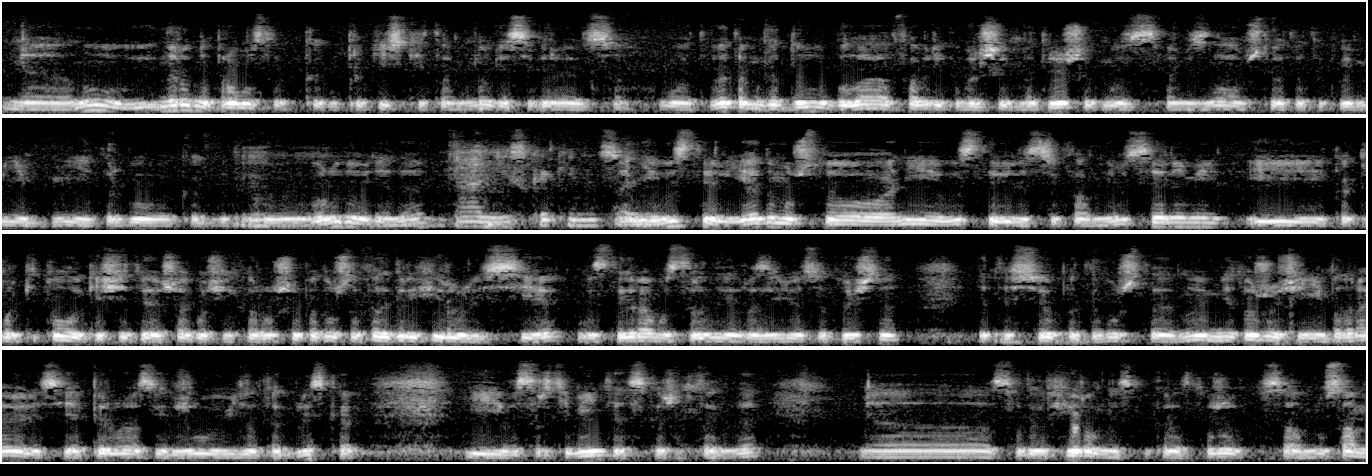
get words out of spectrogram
Э, Ну, и народные промыслы, как бы практически там многие собираются. Вот. В этом году была фабрика больших матрешек. Мы с вами знаем, что это такое мини, мини-торговое как бы, такое оборудование, да. А они с какими целями? Они выставили, я думаю, что они выставили с рекламными целями, и как маркетолог я считаю шаг очень хороший, потому что фотографировались все, в инстаграм у страны разойдется точно это все, потому что, ну, мне тоже очень не понравились, я первый раз их вживую видел так близко, и в ассортименте, скажем так, да, сфотографировал несколько раз тоже сам, ну, сам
